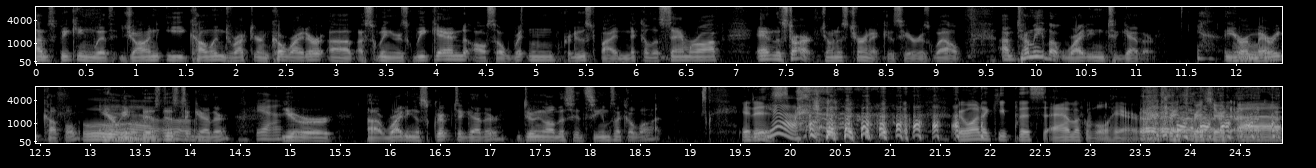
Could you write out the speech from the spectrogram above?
I'm speaking with John E. Cohen, director and co-writer of A Swingers Weekend, also written, produced by Nicola Samaroff, and the star Jonas Chernick is here as well. Um, tell me about writing together. You're a married couple. You're in business ooh. together. Yeah. You're uh, writing a script together. Doing all this, it seems like a lot. It is. Yeah. We want to keep this amicable here, Rich- Rich- Richard. Uh,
